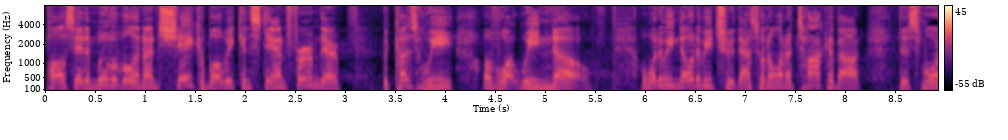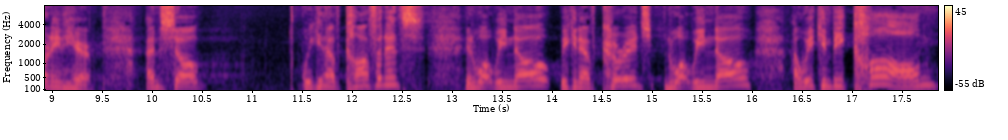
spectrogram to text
Paul said, immovable and unshakable, we can stand firm there because we of what we know. What do we know to be true? That's what I want to talk about this morning here. And so we can have confidence in what we know, we can have courage in what we know, and we can be calm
